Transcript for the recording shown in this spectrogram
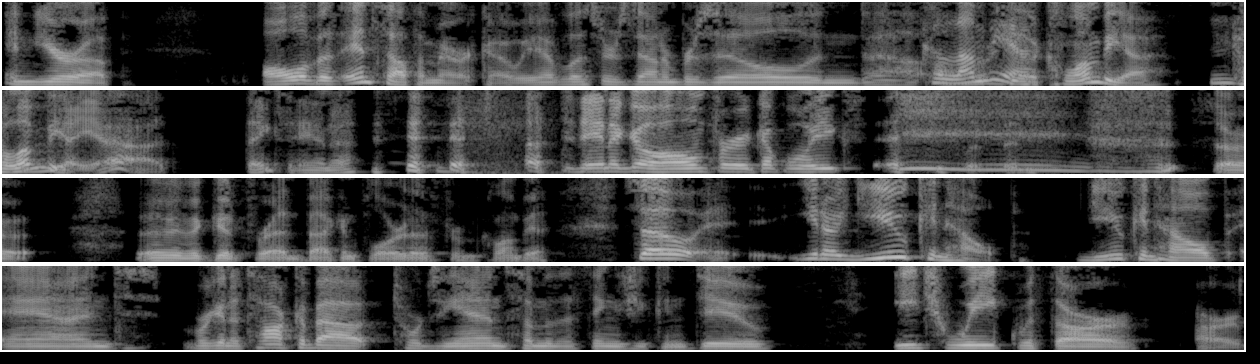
and Europe. All of us, in South America. We have listeners down in Brazil and uh, Colombia. Colombia, Mhm. Colombia. Yeah. Thanks, Anna. Did Anna go home for a couple weeks? Listen, so we have a good friend back in Florida from Colombia. So, you know, you can help. You can help. And we're going to talk about towards the end some of the things you can do each week with our, our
